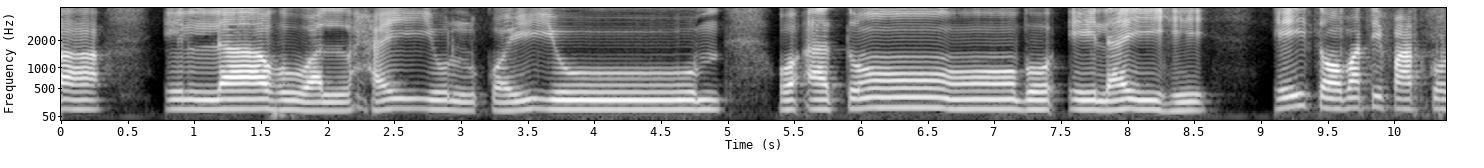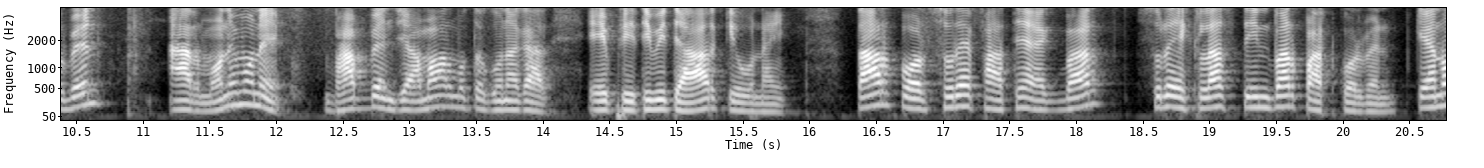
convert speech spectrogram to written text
إلا هو الحي القيوم وأتوب إليه এই তবাটি পাঠ করবেন আর মনে মনে ভাববেন যে আমার মতো গুণাগার এই পৃথিবীতে আর কেউ নাই তারপর সুরে ফাতে একবার সুরে এখলাস তিনবার পাঠ করবেন। কেন?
